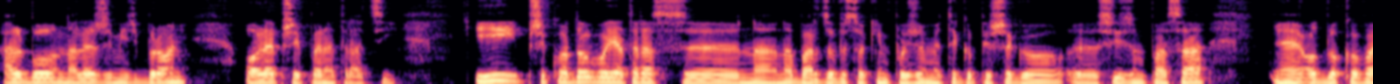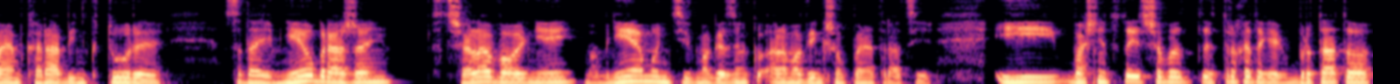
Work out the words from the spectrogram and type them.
albo należy mieć broń o lepszej penetracji. I przykładowo ja teraz yy, na, na bardzo wysokim poziomie tego pierwszego yy, Season Passa yy, odblokowałem karabin, który zadaje mniej obrażeń, strzela wolniej, ma mniej amunicji w magazynku, ale ma większą penetrację. I właśnie tutaj trzeba trochę tak jak Brotato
